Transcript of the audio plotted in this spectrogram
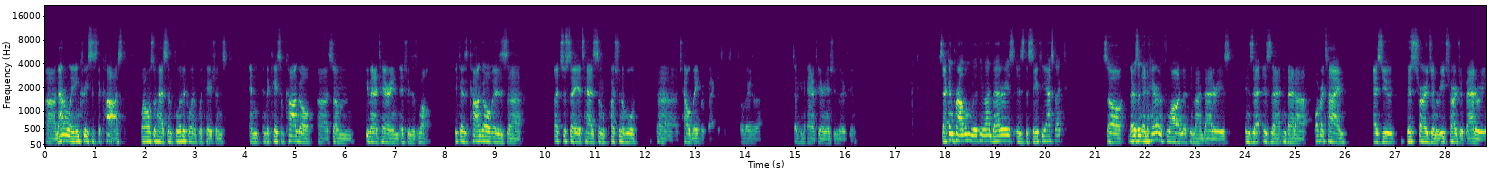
uh, not only increases the cost, but also has some political implications. And in the case of Congo, uh, some humanitarian issues as well. Because Congo is, uh, let's just say it has some questionable uh, child labor practices. So there's a, some humanitarian issues there too. Second problem with lithium ion batteries is the safety aspect. So there's an inherent flaw in lithium ion batteries is that, is that, that uh, over time, as you discharge and recharge your battery,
